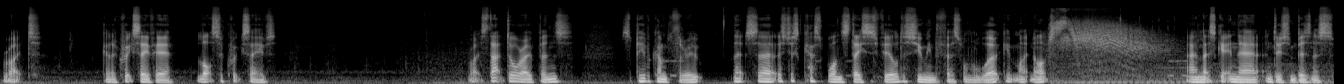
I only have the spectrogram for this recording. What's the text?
Right. Going to quick save here. Lots of quick saves. Right, so that door opens. So people come through. Let's uh, let's just cast one stasis field, assuming the first one will work. It might not. And let's get in there and do some business.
